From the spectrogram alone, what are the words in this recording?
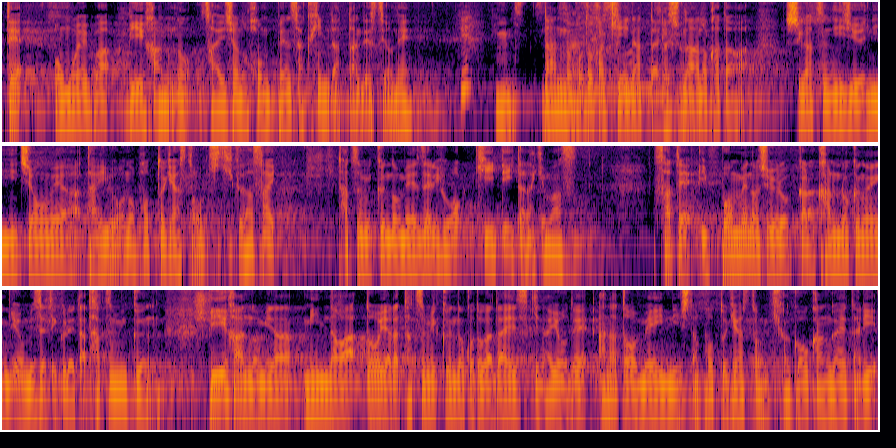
って思えば B 班の最初の本編作品だったんですよね。何のことか気になったリスナーの方は4月22日オンエア対応のポッドキャストをお聞きください。辰巳くんの名台詞を聞いていただけますさて1本目の収録から貫禄の演技を見せてくれた辰巳くん。B 班のみなみんなはどうやら辰巳くんのことが大好きなようであなたをメインにしたポッドキャストの企画を考えたり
